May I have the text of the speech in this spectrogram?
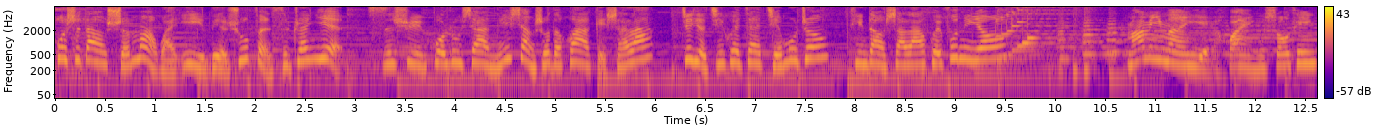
或是到神马玩意脸书粉丝专页私讯或录下你想说的话给莎拉，就有机会在节目中听到莎拉回复你哟。妈咪们也欢迎收听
